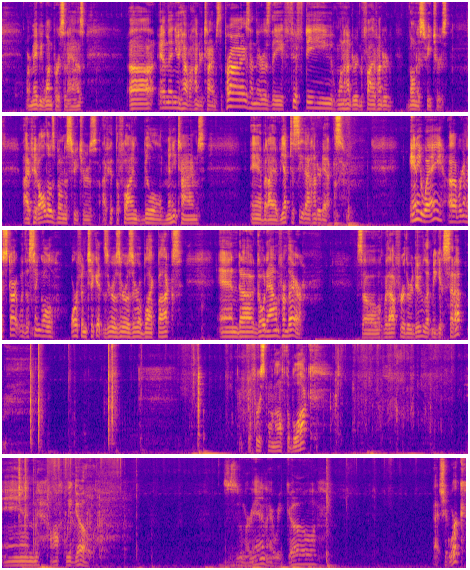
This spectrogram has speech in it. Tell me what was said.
or maybe one person has. Uh, and then you have 100 times the prize, and there is the 50, 100, and 500 bonus features. I've hit all those bonus features. I've hit the flying bill many times, and, but I have yet to see that 100X. Anyway, uh, we're going to start with a single orphan ticket 000 black box and uh, go down from there. So without further ado, let me get set up. Take the first one off the block. And off we go. Zoom her in, there we go. That should work.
